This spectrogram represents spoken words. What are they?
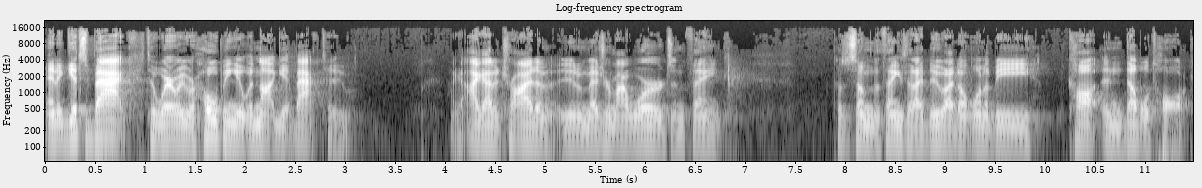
and it gets back to where we were hoping it would not get back to. I, I got to try to you know, measure my words and think. Because some of the things that I do, I don't want to be caught in double talk.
